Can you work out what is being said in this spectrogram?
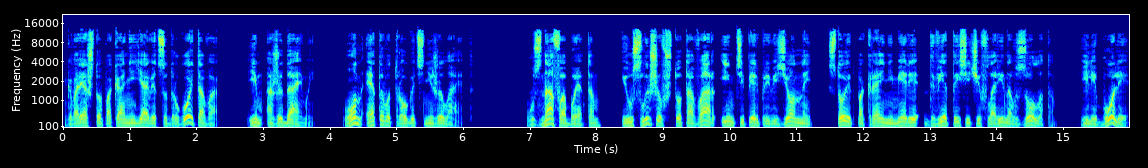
говоря, что пока не явится другой товар, им ожидаемый, он этого трогать не желает. Узнав об этом и услышав, что товар им теперь привезенный стоит по крайней мере две тысячи флоринов золотом или более,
